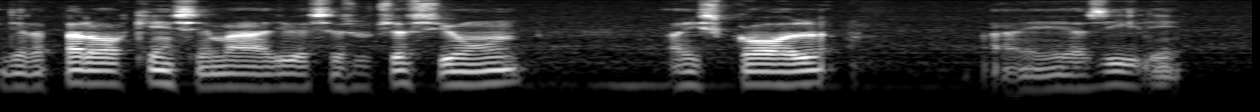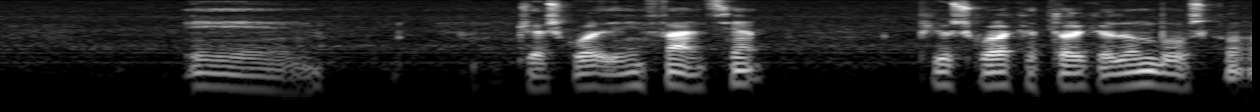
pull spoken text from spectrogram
della parrocchia insieme a diverse associazioni, ai scuole, ai asili, e, cioè scuole dell'infanzia, più scuola cattolica Don Bosco.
